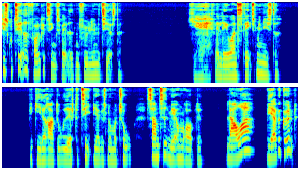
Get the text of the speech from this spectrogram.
diskuterede folketingsvalget den følgende tirsdag. Ja, hvad laver en statsminister? Birgitte rakte ud efter tebirkes nummer to, samtidig med at hun råbte, Laura, vi er begyndt.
